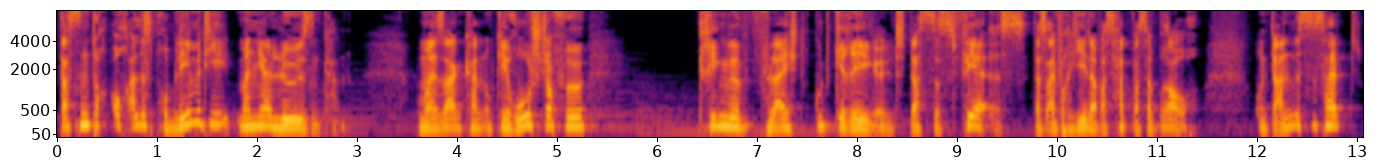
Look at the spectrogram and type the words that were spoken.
das sind doch auch alles Probleme, die man ja lösen kann. Wo man sagen kann, okay, Rohstoffe kriegen wir vielleicht gut geregelt, dass das fair ist, dass einfach jeder was hat, was er braucht. Und dann ist es halt,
